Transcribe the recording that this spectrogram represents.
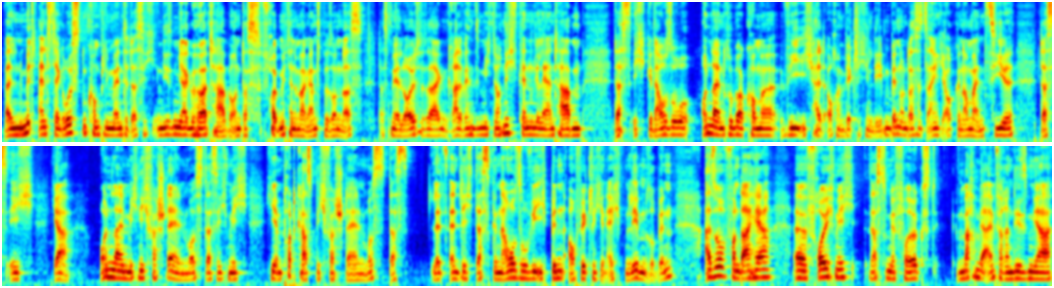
weil mit eins der größten Komplimente, das ich in diesem Jahr gehört habe und das freut mich dann immer ganz besonders, dass mir Leute sagen, gerade wenn sie mich noch nicht kennengelernt haben, dass ich genauso online rüberkomme, wie ich halt auch im wirklichen Leben bin und das ist eigentlich auch genau mein Ziel, dass ich, ja, online mich nicht verstellen muss, dass ich mich hier im Podcast nicht verstellen muss, dass letztendlich das genauso wie ich bin, auch wirklich in echtem Leben so bin. Also von daher äh, freue ich mich, dass du mir folgst machen wir einfach in diesem Jahr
